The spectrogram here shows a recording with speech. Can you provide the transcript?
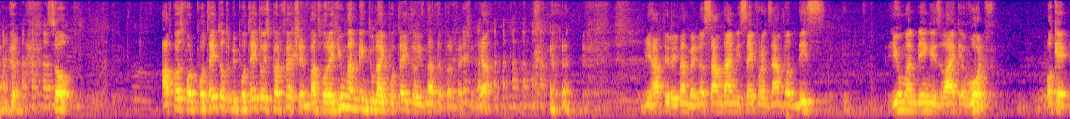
so of course, for potato to be potato is perfection, but for a human being to like potato is not a perfection. Yeah. we have to remember. You know, sometimes we say, for example, this human being is like a wolf. Okay,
